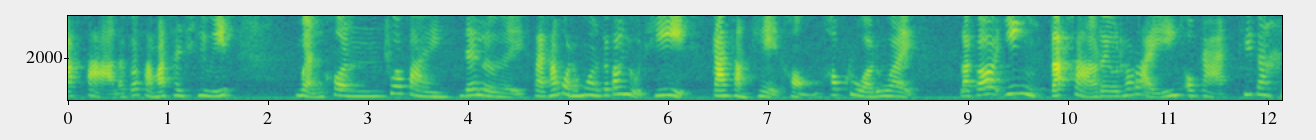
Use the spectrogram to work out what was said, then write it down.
รักษาแล้วก็สามารถใช้ชีวิตเหมือนคนทั่วไปได้เลย แต่ทั้งหมดทั้งมวลก็ต้องอยู่ที่การสังเกตของครอบครัวด้วย แล้วก็ยิ่งรักษาเร็วเท่าไหร่ยิ่งโอกาสที่จะห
